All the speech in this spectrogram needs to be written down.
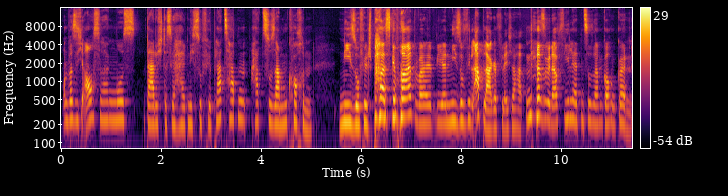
Und was ich auch sagen muss, dadurch, dass wir halt nicht so viel Platz hatten, hat zusammen Kochen nie so viel Spaß gemacht, weil wir nie so viel Ablagefläche hatten, dass wir da viel hätten zusammen kochen können.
